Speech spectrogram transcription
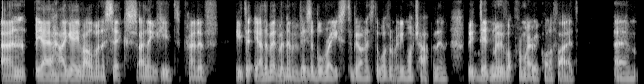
And yeah, I gave Albon a six. I think he'd kind of he did, he had a bit of an invisible race to be honest. There wasn't really much happening, but he did move up from where he qualified. Um,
